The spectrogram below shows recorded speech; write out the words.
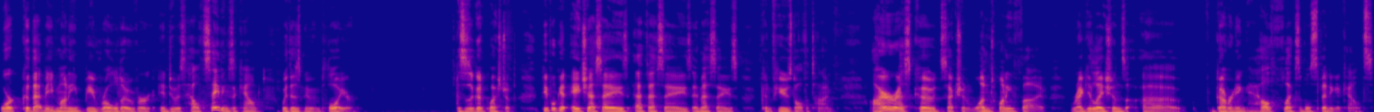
Or could that be money be rolled over into his health savings account with his new employer? This is a good question. People get HSAs, FSAs, MSAs confused all the time. IRS Code Section 125, regulations uh, governing health flexible spending accounts,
